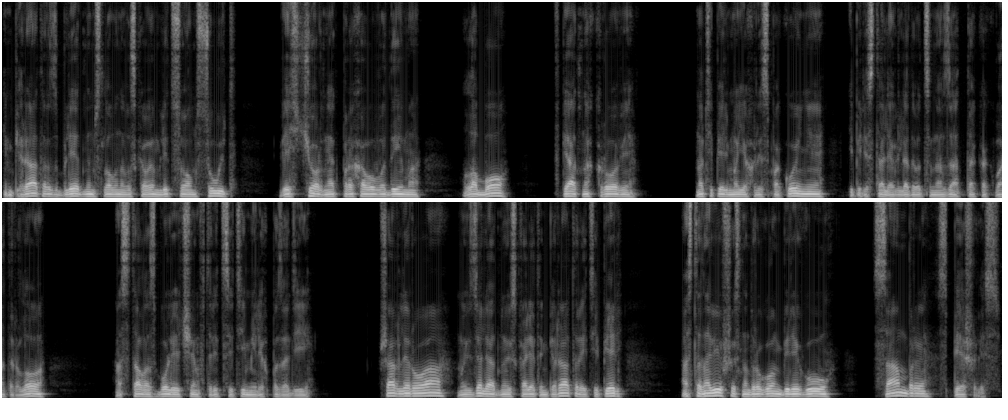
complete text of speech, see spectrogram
Император с бледным, словно восковым лицом, Сульт — весь черный от порохового дыма, лабо в пятнах крови. Но теперь мы ехали спокойнее и перестали оглядываться назад, так как Ватерлоо осталось более чем в 30 милях позади. В Шарлеруа мы взяли одну из карет императора и теперь, остановившись на другом берегу Самбры, спешились.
